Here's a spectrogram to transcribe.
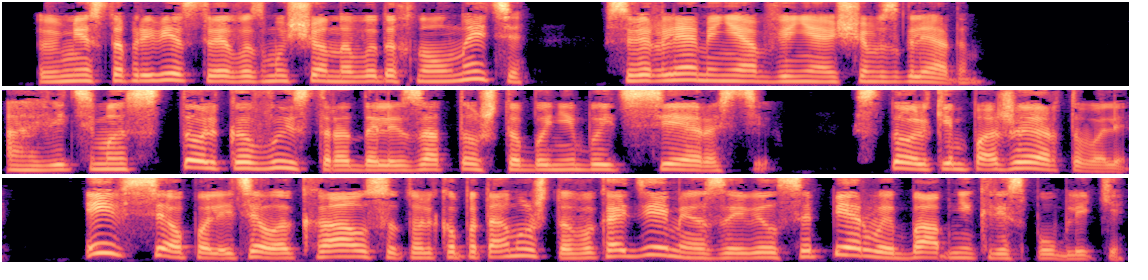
— вместо приветствия возмущенно выдохнул Нетти, сверля меня обвиняющим взглядом. «А ведь мы столько выстрадали за то, чтобы не быть серостью, стольким пожертвовали, и все полетело к хаосу только потому, что в Академию заявился первый бабник республики».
